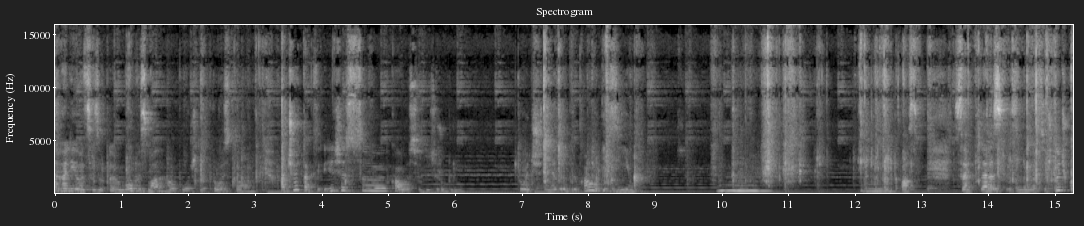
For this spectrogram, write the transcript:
взагалі оце е, боби з манго обожнюю. Просто. А чого так? Я зараз каву собі зроблю. Точно, я зроблю каву і з'їм. Клас. Все, зараз зробимо цю штучку.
